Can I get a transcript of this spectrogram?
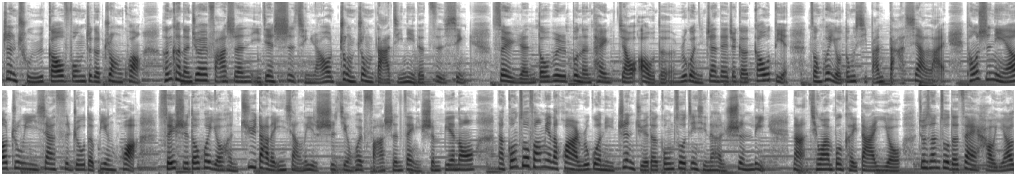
正处于高峰这个状况，很可能就会发生一件事情，然后重重打击你的自信。所以人都是不能太骄傲的。如果你站在这个高点，总会有东西把你打下来。同时，你也要注意一下四周的变化，随时都会有很巨大的影响力的事件会发生在你身边哦。那工作方面的话，如果你正觉得工作进行得很顺利，那千万不可以大意哦。就算做得再好，也要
